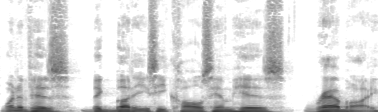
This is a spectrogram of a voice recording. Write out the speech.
one of his big buddies, he calls him his rabbi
